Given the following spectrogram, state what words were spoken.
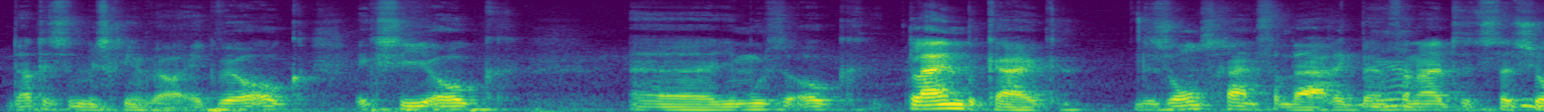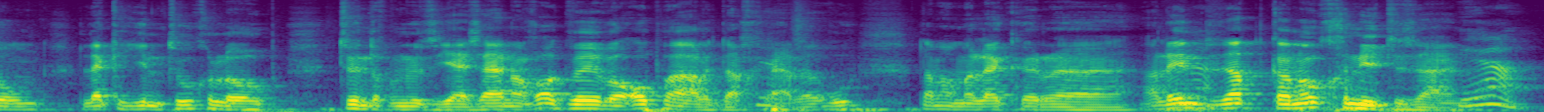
dat is het misschien wel. Ik wil ook, ik zie ook, je moet het ook klein bekijken. De zon schijnt vandaag. Ik ben ja. vanuit het station lekker hier naartoe gelopen. 20 minuten. Jij zei nog, oh, ik wil je wel ophalen. Ik dacht, ja, ja dan maar, maar lekker. alleen dat kan ook genieten zijn. Ja.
